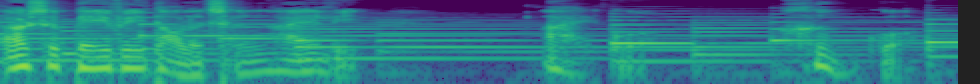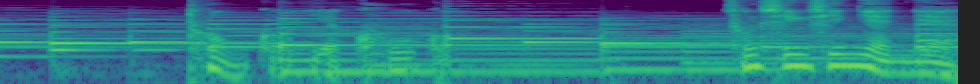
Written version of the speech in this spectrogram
而是卑微到了尘埃里。爱过，恨过，痛过，也哭过。从心心念念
